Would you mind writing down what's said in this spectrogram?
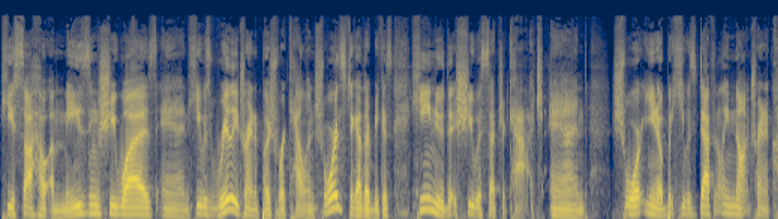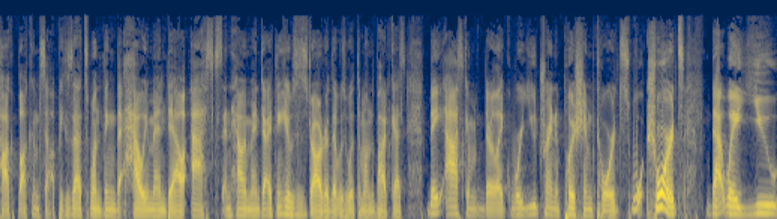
he saw how amazing she was, and he was really trying to push Raquel and Schwartz together because he knew that she was such a catch. And Schwartz, you know, but he was definitely not trying to cockblock himself because that's one thing that Howie Mandel asks. And Howie Mandel, I think it was his daughter that was with him on the podcast. They ask him, they're like, were you trying to push him towards Schwartz? That way you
